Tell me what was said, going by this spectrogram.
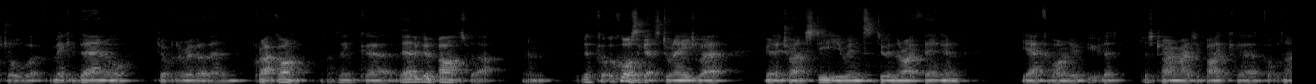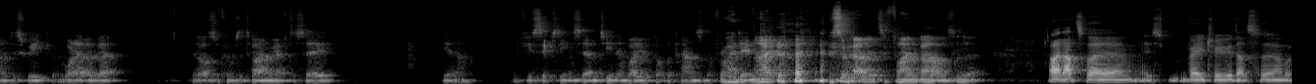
trouble, but make a den or jump in the river, then crack on. I think uh, they had a good balance with that. And of course, it gets to an age where you know they try and steer you into doing the right thing and yeah, come on, you, you, let's just try and ride your bike uh, a couple of times this week and whatever. But there also comes a time where you have to say, you know, if you're 16, 17 and buy you a couple of cans on a Friday night as well, it's a fine balance, isn't it? Oh, that's uh, it's very true. That's uh,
